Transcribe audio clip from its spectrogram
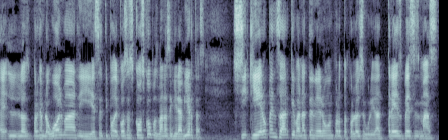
eh, los, por ejemplo, Walmart y ese tipo de cosas, Costco, pues van a seguir abiertas. Si quiero pensar que van a tener un protocolo de seguridad tres veces más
